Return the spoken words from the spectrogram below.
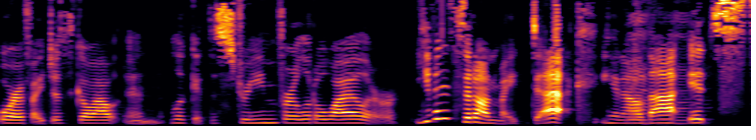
or if I just go out and look at the stream for a little while, or even sit on my deck, you know, that Mhm. it's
